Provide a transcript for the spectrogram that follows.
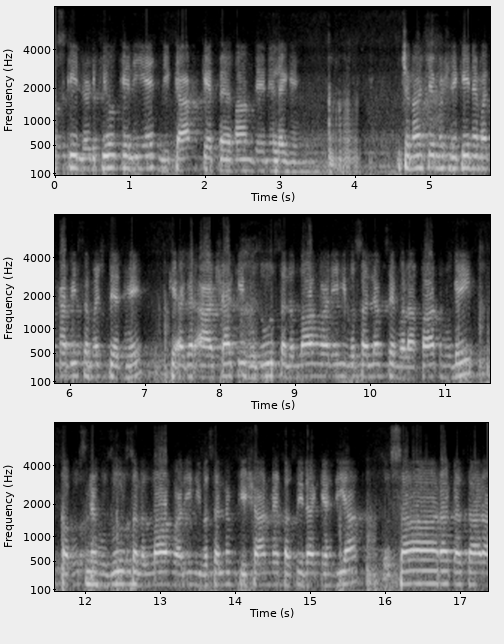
اس کی لڑکیوں کے لیے نکاح کے پیغام دینے لگے۔ چنانچہ مشرقین مکہ بھی سمجھتے تھے کہ اگر آشا کی حضور صلی اللہ علیہ وسلم سے ملاقات ہو گئی اور اس نے حضور صلی اللہ علیہ وسلم کی شان میں قصیدہ کہہ دیا، تو سارا کا سارا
